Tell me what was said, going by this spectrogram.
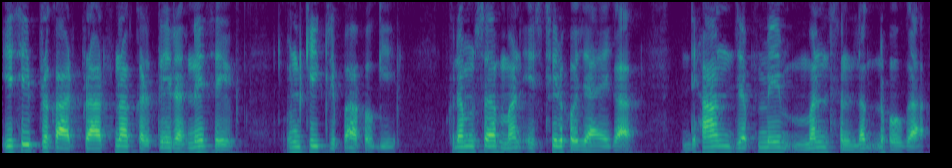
इसी प्रकार प्रार्थना करते रहने से उनकी कृपा होगी। क्रमशः मन स्थिर हो जाएगा। ध्यान जप में मन संलग्न होगा।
